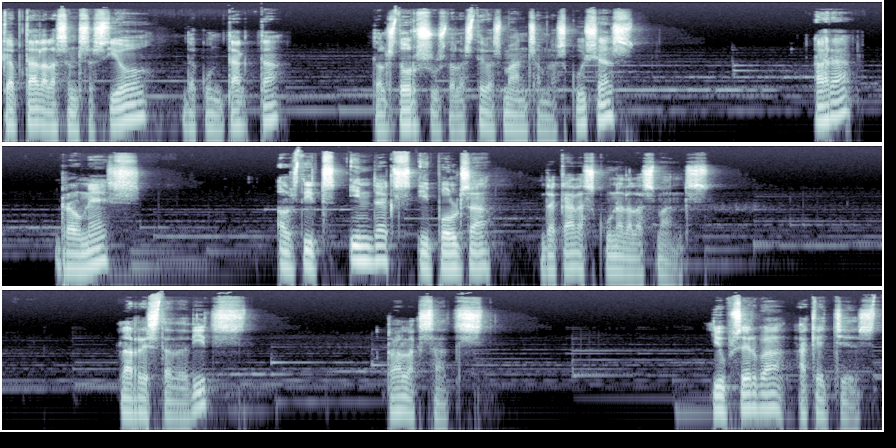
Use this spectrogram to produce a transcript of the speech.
Captada la sensació de contacte dels dorsos de les teves mans amb les cuixes, ara reuneix els dits índex i polze de cadascuna de les mans. La resta de dits relaxats i observa aquest gest.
